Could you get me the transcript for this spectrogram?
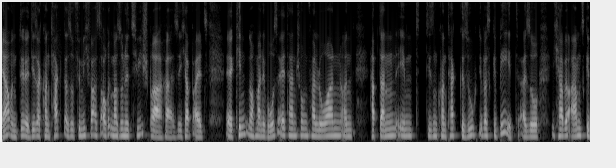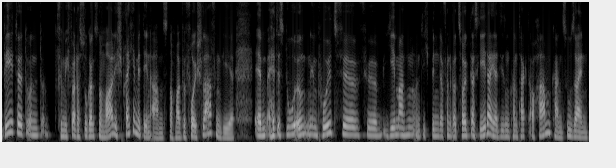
Ja, und äh, dieser Kontakt, also für mich war es auch immer so eine Zwiesprache. Also ich habe als äh, Kind noch meine Großeltern schon verloren und habe dann eben diesen Kontakt gesucht übers Gebet. Also ich habe abends gebetet und für mich war das so ganz normal. Ich spreche mit denen abends nochmal, bevor ich schlafen gehe. Ähm, hättest du irgendeinen Impuls für, für jemanden? Und ich bin davon überzeugt, dass jeder ja diesen Kontakt auch haben kann zu seinen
